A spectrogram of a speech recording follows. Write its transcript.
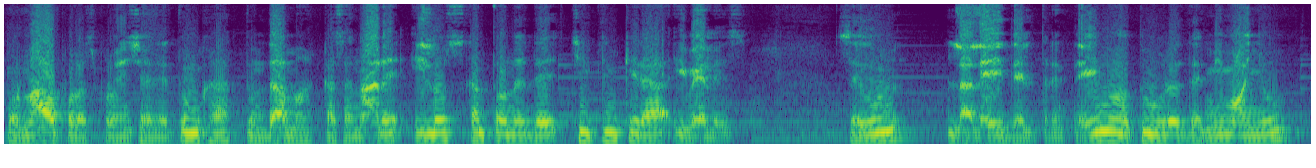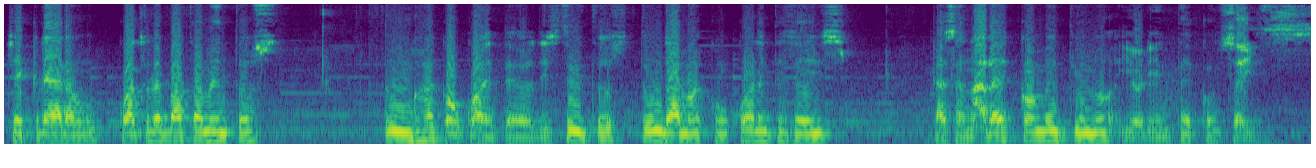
formado por las provincias de Tunja, Tundama, Casanare y los cantones de Chiquinquirá y Vélez. Según la ley del 31 de octubre del mismo año, se crearon cuatro departamentos, Tunja con 42 distritos, Tundama con 46, Casanare con 21 y Oriente con 6.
